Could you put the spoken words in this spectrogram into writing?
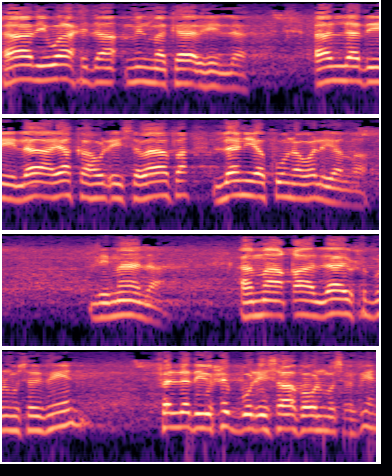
هذه واحدة من مكاره الله. الذي لا يكره الإسراف لن يكون ولي الله. لماذا؟ أما قال لا يحب المسرفين فالذي يحب الإسراف والمسرفين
